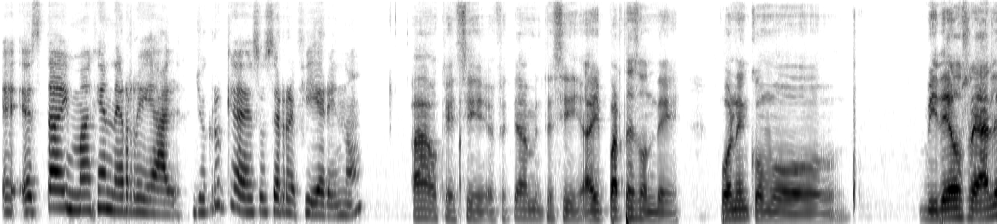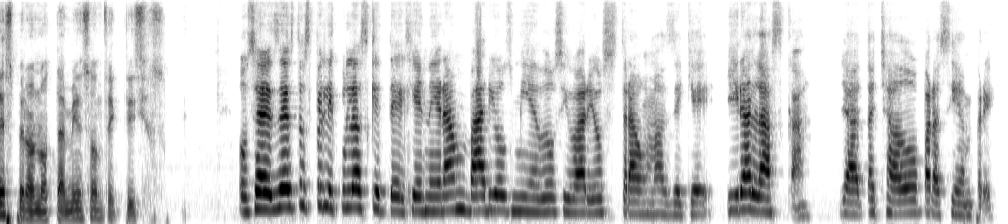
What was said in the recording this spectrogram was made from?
e, esta imagen es real. Yo creo que a eso se refiere, ¿no? Ah, ok, sí, efectivamente sí. Hay partes donde ponen como videos reales, pero no, también son ficticios. O sea, es de estas películas que te generan varios miedos y varios traumas de que ir a Alaska, ya tachado para siempre.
